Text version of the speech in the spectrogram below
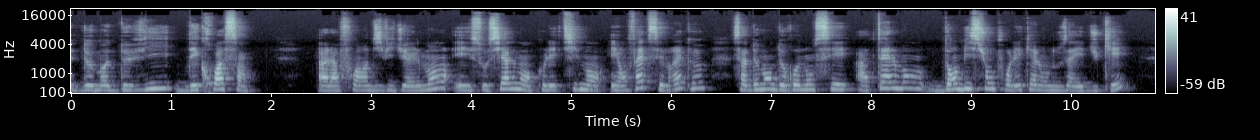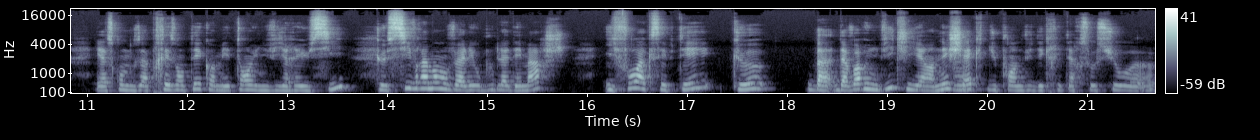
de mode de vie décroissant, à la fois individuellement et socialement, collectivement. Et en fait, c'est vrai que ça demande de renoncer à tellement d'ambitions pour lesquelles on nous a éduqués, et à ce qu'on nous a présenté comme étant une vie réussie, que si vraiment on veut aller au bout de la démarche, il faut accepter que bah, d'avoir une vie qui est un échec du point de vue des critères sociaux euh,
